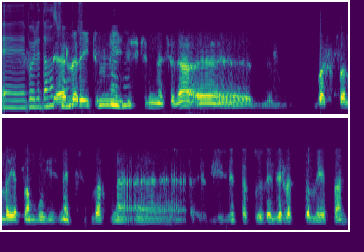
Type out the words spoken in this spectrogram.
e, böyle daha değerler somut... eğitimine Hı hı. ilişkin mesela e, vakıflarla yapılan bu hizmet vakfına e, hizmet vakfı ve benzer vakıflarla yapılan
